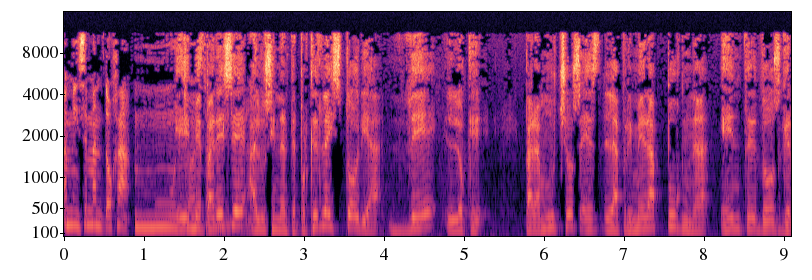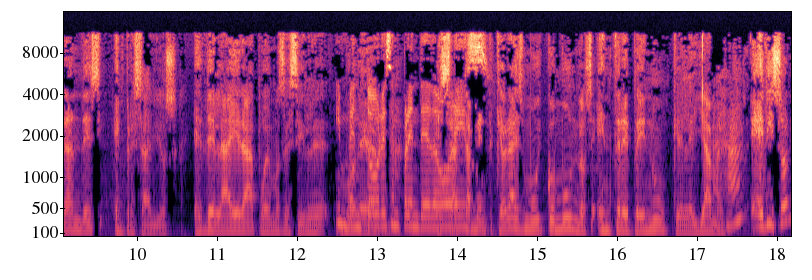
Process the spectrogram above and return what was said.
A mí se me antoja mucho. Eh, me parece película. alucinante porque es la historia de lo que para muchos es la primera pugna entre dos grandes empresarios eh, de la era, podemos decirle. Inventores, moderna. emprendedores. Exactamente, que ahora es muy común, los entrepenú que le llaman. Ajá. Edison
